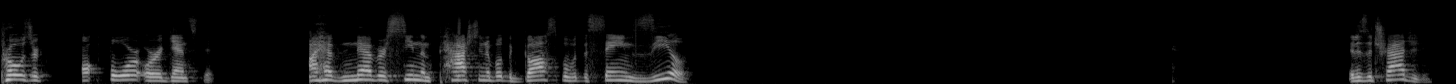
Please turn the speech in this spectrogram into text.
Pros are uh, for or against it. I have never seen them passionate about the gospel with the same zeal. It is a tragedy.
